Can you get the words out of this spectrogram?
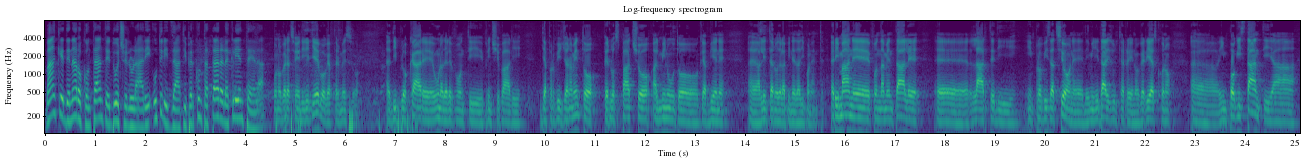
ma anche denaro contante e due cellulari utilizzati per contattare la clientela. Un'operazione di rilievo che ha permesso di bloccare una delle fonti principali di approvvigionamento per lo spaccio al minuto che avviene eh, all'interno della pineta di Ponente. Rimane fondamentale eh, l'arte di improvvisazione dei militari sul terreno che riescono eh, in pochi istanti a,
